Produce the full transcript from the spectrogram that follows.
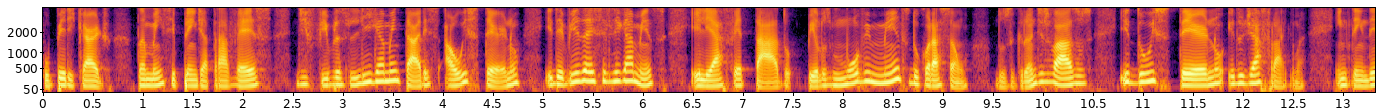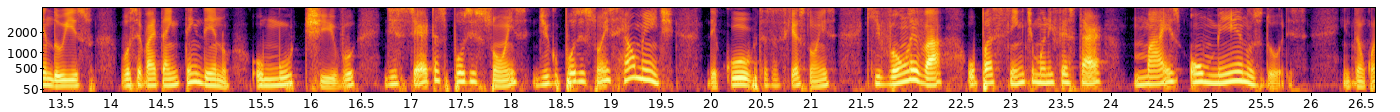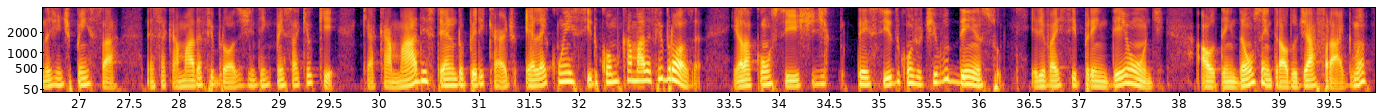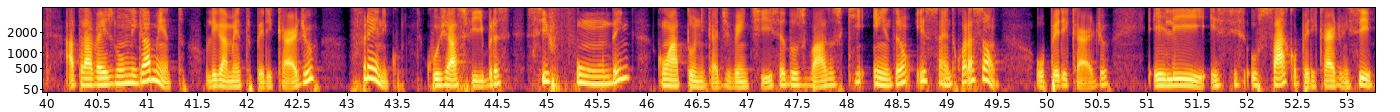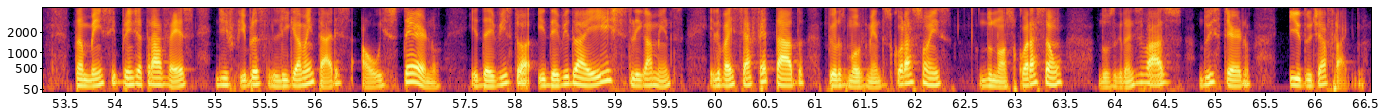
O pericárdio também se prende através de fibras ligamentares ao externo e devido a esses ligamentos, ele é afetado pelos movimentos do coração, dos grandes vasos e do externo e do diafragma. Entendendo isso, você vai estar tá entendendo o motivo de certas posições, digo posições realmente, decúbito, essas questões que vão levar o paciente a manifestar mais ou menos dores. Então, quando a gente pensar nessa camada fibrosa, a gente tem que pensar que o quê? Que a camada externa do pericárdio, ela é conhecida como camada fibrosa. E ela consiste de tecido conjuntivo denso. Ele vai se prender onde? Ao tendão central do diafragma, através de um ligamento, o ligamento pericárdio frênico, cujas fibras se fundem com a túnica adventícia dos vasos que entram e saem do coração o pericárdio, ele, esse, o saco pericárdio em si, também se prende através de fibras ligamentares ao externo. E devido, a, e devido a estes ligamentos, ele vai ser afetado pelos movimentos dos corações, do nosso coração, dos grandes vasos, do externo e do diafragma.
